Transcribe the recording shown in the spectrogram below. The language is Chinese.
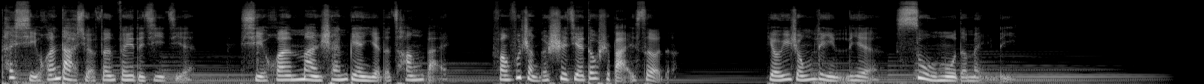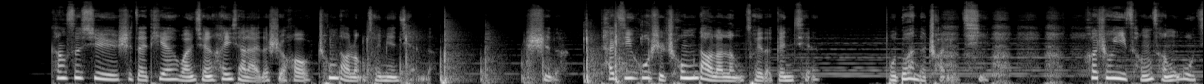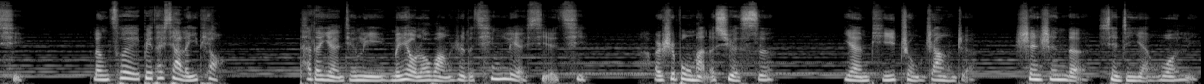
她喜欢大雪纷飞的季节，喜欢漫山遍野的苍白，仿佛整个世界都是白色的，有一种凛冽肃穆的美丽。康思旭是在天完全黑下来的时候冲到冷翠面前的。是的，他几乎是冲到了冷翠的跟前，不断的喘着气。喝出一层层雾气，冷翠被他吓了一跳，他的眼睛里没有了往日的清冽邪气，而是布满了血丝，眼皮肿胀着，深深地陷进眼窝里。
